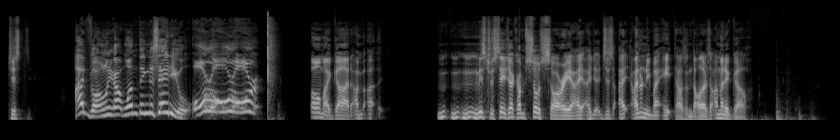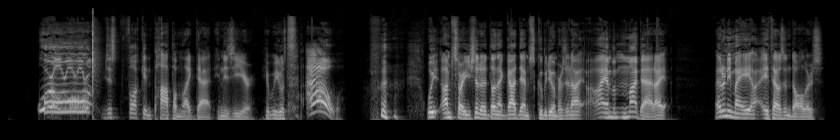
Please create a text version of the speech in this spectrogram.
Just, I've only got one thing to say to you. Or, or, or. Oh my God. I'm, uh, M- M- Mr. Sajak, I'm so sorry. I, I just, I, I don't need my eight thousand dollars. I'm gonna go. Just fucking pop him like that in his ear. Here we go. Ow! I'm sorry. You should have done that goddamn Scooby Doo impression. I, I am my bad. I, I don't need my eight thousand dollars.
